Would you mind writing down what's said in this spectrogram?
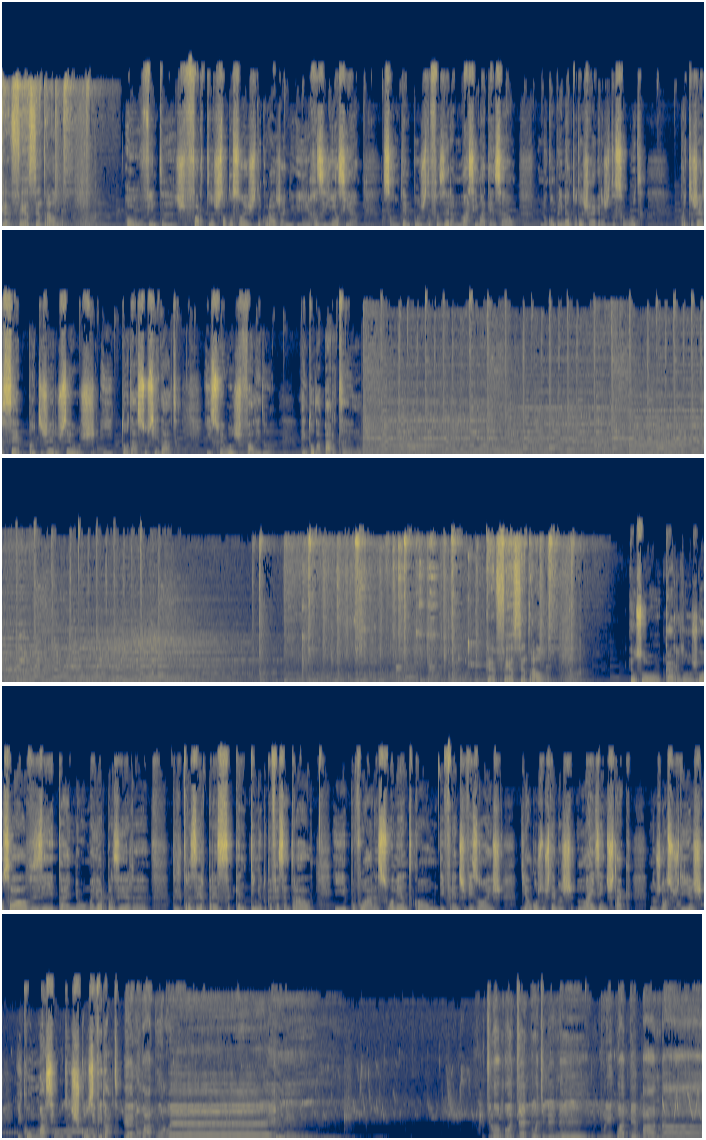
Café Central. Ouvintes, fortes saudações de coragem e resiliência. São tempos de fazer a máxima atenção no cumprimento das regras de saúde. Proteger-se é proteger os seus e toda a sociedade. Isso é hoje válido em toda a parte. Café Central. Eu sou o Carlos Gonçalves e tenho o maior prazer eh, de lhe trazer para esse cantinho do Café Central e povoar a sua mente com diferentes visões de alguns dos temas mais em destaque nos nossos dias e com o máximo de exclusividade.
